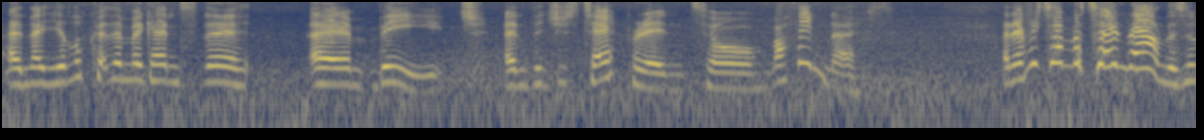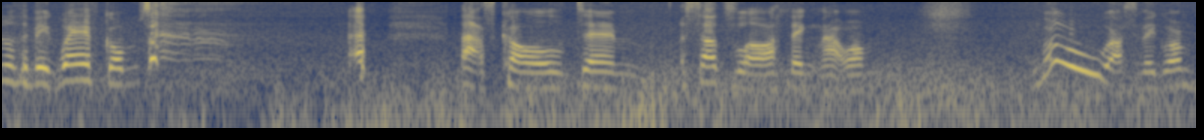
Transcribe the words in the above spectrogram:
and then you look at them against the um, beach, and they're just taper into nothingness. And every time I turn round, there's another big wave comes. That's called um, I think that one. Whoa, that's a big one.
